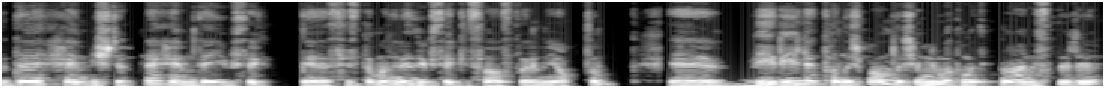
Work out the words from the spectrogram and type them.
de hem işletme hem de yüksek e, sistem analiz yüksek lisanslarını yaptım. E, veriyle tanışmam da şimdi matematik mühendisleri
